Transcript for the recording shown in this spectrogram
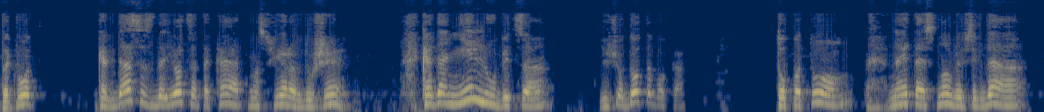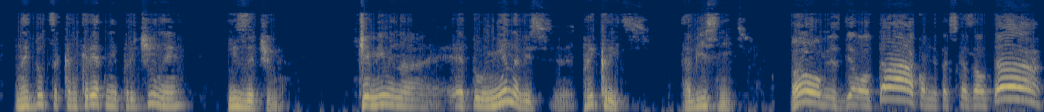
Так вот, когда создается такая атмосфера в душе, когда не любится, еще до того как, то потом на этой основе всегда найдутся конкретные причины, из-за чего. Чем именно эту ненависть прикрыть, объяснить. А он мне сделал так, он мне так сказал так.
